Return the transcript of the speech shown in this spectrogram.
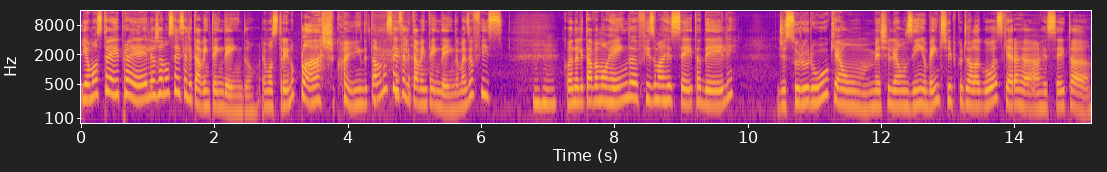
E eu mostrei pra ele, eu já não sei se ele tava entendendo. Eu mostrei no plástico ainda e tal, eu não sei se ele tava entendendo, mas eu fiz. Quando ele tava morrendo, eu fiz uma receita dele de sururu, que é um mexilhãozinho bem típico de Alagoas, que era a receita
